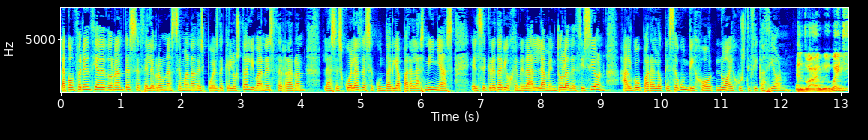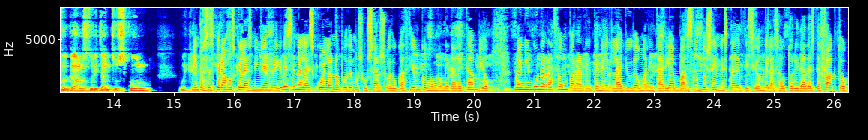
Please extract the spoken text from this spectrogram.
La conferencia de donantes se celebra una semana después de que los talibanes cerraran las escuelas de secundaria para las niñas. El secretario general lamentó la decisión, algo para lo que, según dijo, no hay justificación. Mientras esperamos que las niñas regresen a la escuela, no podemos usar su educación como moneda de cambio. No hay ninguna razón para retener la ayuda humanitaria basándose en esta decisión de las autoridades de facto.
